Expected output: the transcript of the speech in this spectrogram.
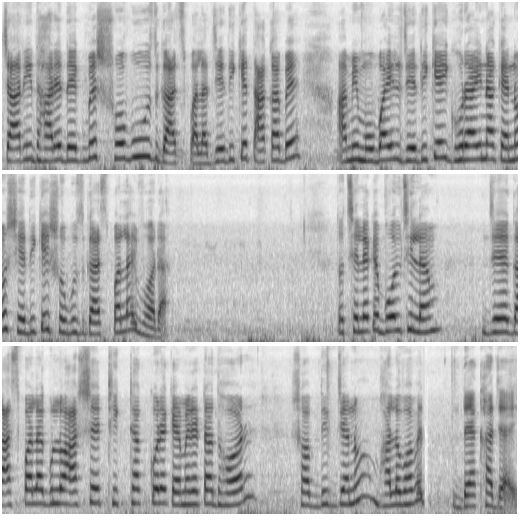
চারিধারে দেখবে সবুজ গাছপালা, যেদিকে তাকাবে, আমি মোবাইল যেদিকেই ঘোরাই না কেন, সেদিকেই সবুজ গাছপালায় ভরা। তো ছেলেকে বলছিলাম যে, গাছপালাগুলো আসে, ঠিকঠাক করে ক্যামেরাটা ধর সব দিক যেন ভালোভাবে দেখা যায়।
